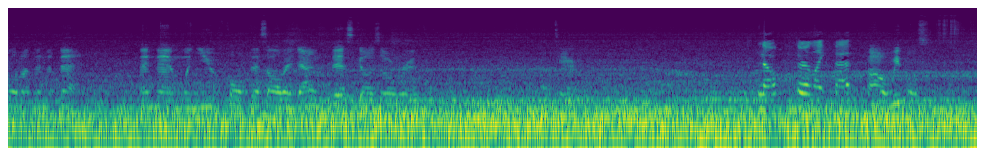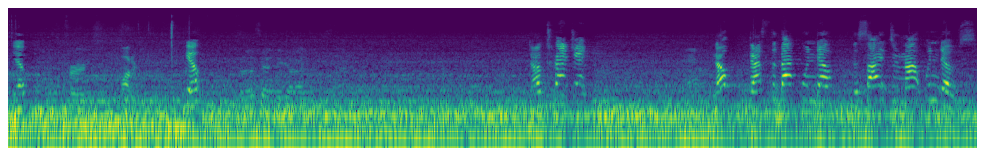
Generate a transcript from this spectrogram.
rolled up in the bed, and then when you fold this all the way down, this goes over it. That's here. no, they're like that. Oh, weeples Yep. for water. Yep. So those have to go. Don't scratch it. Nope, that's the back window. The sides are not windows.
